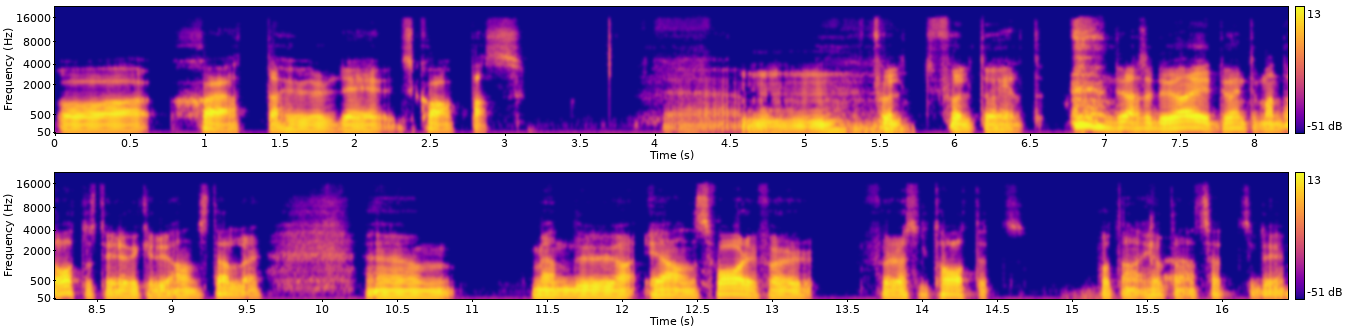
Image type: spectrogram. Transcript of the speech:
att sköta hur det skapas. Uh, mm. fullt, fullt och helt. du, alltså, du, har ju, du har inte mandat att styra vilka du anställer. Um, men du är ansvarig för, för resultatet på ett annat, helt annat sätt. Så det,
